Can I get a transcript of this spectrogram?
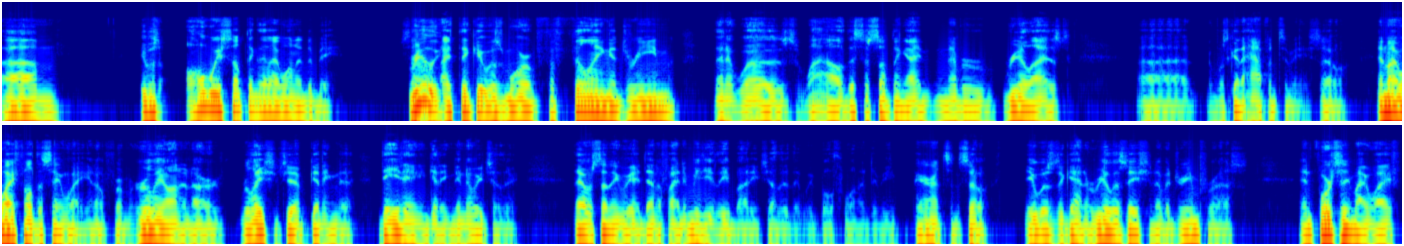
Um, it was always something that I wanted to be. So Really? I think it was more of fulfilling a dream than it was, wow, this is something I never realized uh, was going to happen to me. So, and my wife felt the same way, you know, from early on in our relationship, getting to dating and getting to know each other. That was something we identified immediately about each other that we both wanted to be parents. And so it was, again, a realization of a dream for us. And fortunately, my wife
